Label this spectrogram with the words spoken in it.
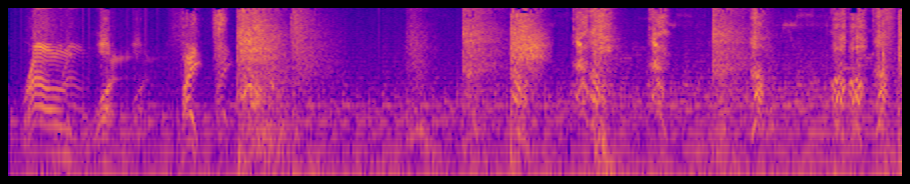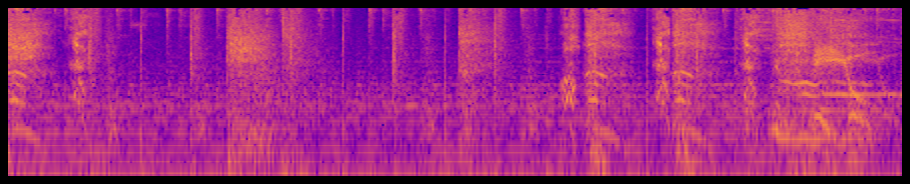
Round one. Fight! Yo!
